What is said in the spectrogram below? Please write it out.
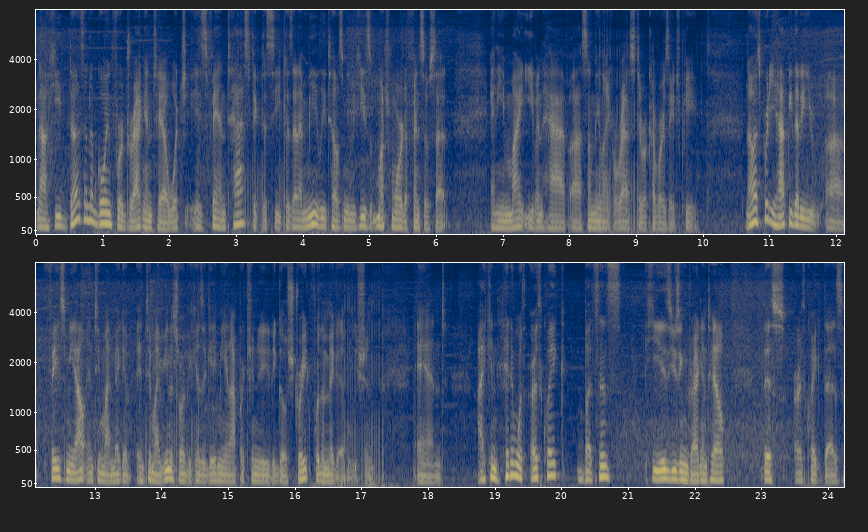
Now he does end up going for Dragon Tail, which is fantastic to see because that immediately tells me that he's much more defensive set, and he might even have uh, something like Rest to recover his HP. Now I was pretty happy that he uh, phased me out into my Mega into my Venusaur because it gave me an opportunity to go straight for the Mega Evolution. And I can hit him with Earthquake, but since he is using Dragon Tail, this Earthquake does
